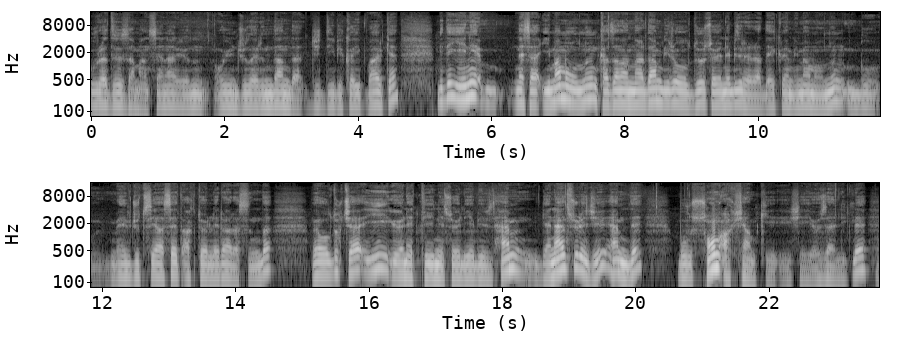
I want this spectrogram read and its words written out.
uğradığı zaman senaryonun oyuncularından da ciddi bir kayıp varken bir de yeni mesela İmamoğlu'nun kazananlardan biri olduğu söylenebilir herhalde Ekrem İmamoğlu'nun bu mevcut siyaset aktörleri arasında ve oldukça iyi yönettiğini söyleyebiliriz. Hem genel süreci hem de bu son akşamki şeyi özellikle e,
